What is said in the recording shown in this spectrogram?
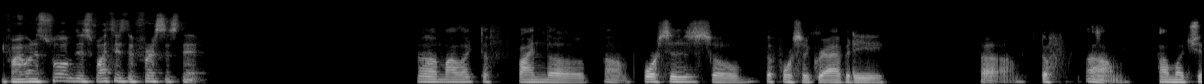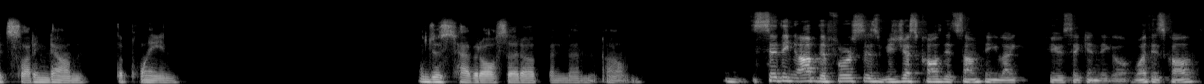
if I want to solve this, what is the first step? Um, I like to find the um, forces, so the force of gravity, um, the um, how much it's sliding down the plane, and just have it all set up, and then um, Setting up the forces, we just called it something like a few seconds ago. What is called?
